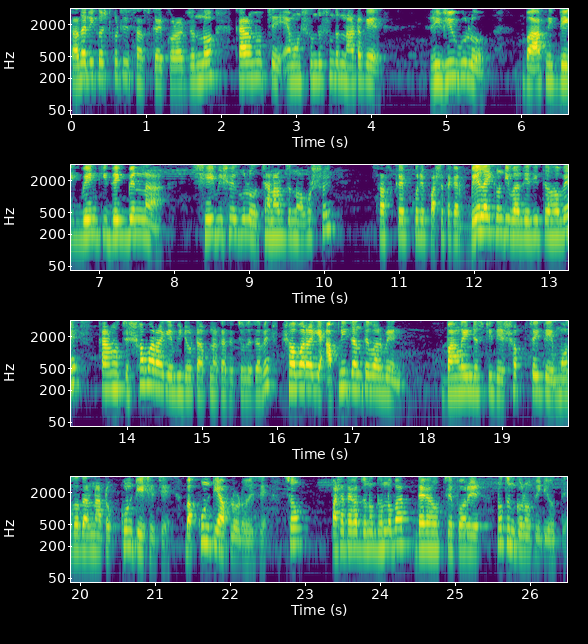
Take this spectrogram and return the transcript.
তাদের রিকোয়েস্ট করছি সাবস্ক্রাইব করার জন্য। কারণ হচ্ছে, এমন সুন্দর সুন্দর নাটকের রিভিউগুলো বা আপনি দেখবেন কি দেখবেন না, সেই বিষয়গুলো জানার জন্য অবশ্যই সাবস্ক্রাইব করে পাশে থাকার বেল আইকনটি বাজিয়ে দিতে হবে। কারণ হচ্ছে, সবার আগে ভিডিওটা আপনার কাছে চলে যাবে। সবার আগে আপনি জানতে পারবেন বাংলা ইন্ডাস্ট্রিতে সবচাইতে মজাদার নাটক কোনটি এসেছে বা কোনটি আপলোড হয়েছে। সো পাশে থাকার জন্য ধন্যবাদ। দেখা হচ্ছে পরের নতুন কোনো ভিডিওতে।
